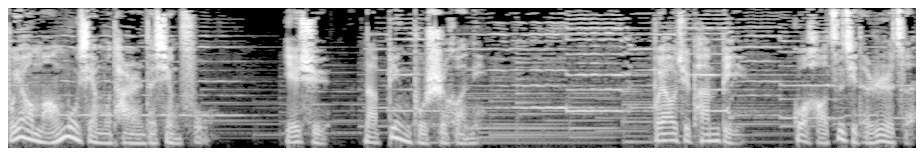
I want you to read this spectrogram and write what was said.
不要盲目羡慕他人的幸福，也许那并不适合你。不要去攀比，过好自己的日子，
